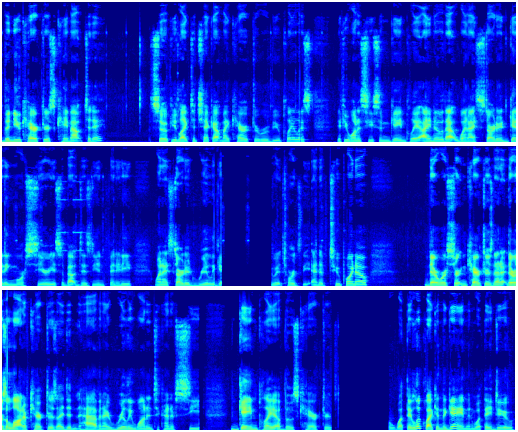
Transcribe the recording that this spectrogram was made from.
the new characters came out today. So if you'd like to check out my character review playlist, if you want to see some gameplay, I know that when I started getting more serious about Disney Infinity, when I started really getting to it towards the end of 2.0, there were certain characters that I, there was a lot of characters I didn't have, and I really wanted to kind of see gameplay of those characters, what they look like in the game and what they do.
